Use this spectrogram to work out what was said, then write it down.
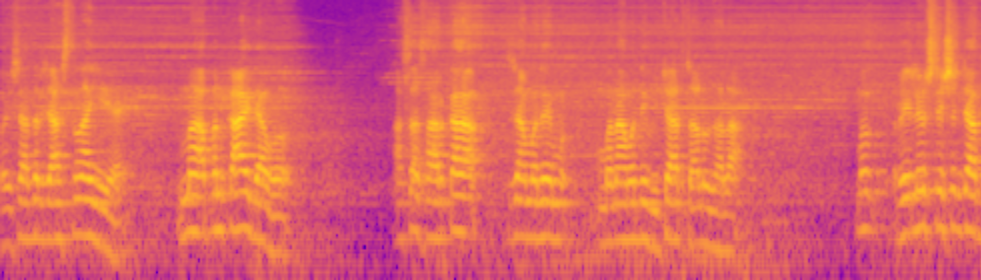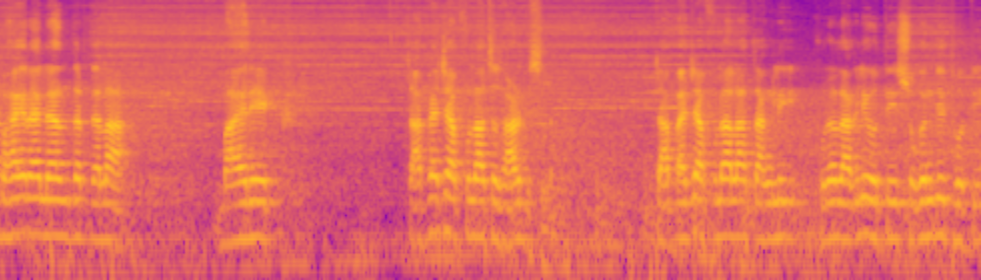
पैसा तर जास्त नाही आहे मग आपण काय द्यावं? असा सारखा त्याच्यामध्ये म मनामध्ये विचार चालू झाला. मग रेल्वे स्टेशनच्या बाहेर आल्यानंतर त्याला बाहेर एक चाफ्याच्या फुलाचं झाड दिसलं. चाफ्याच्या फुलाला चांगली फुलं लागली होती सुगंधित होती.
